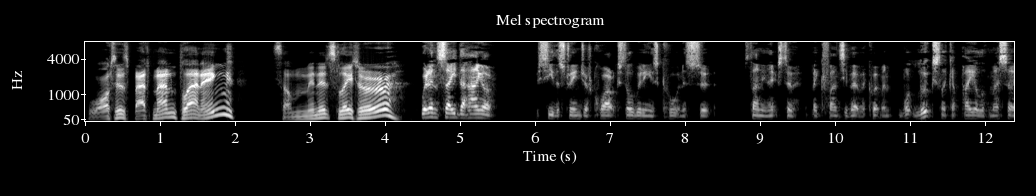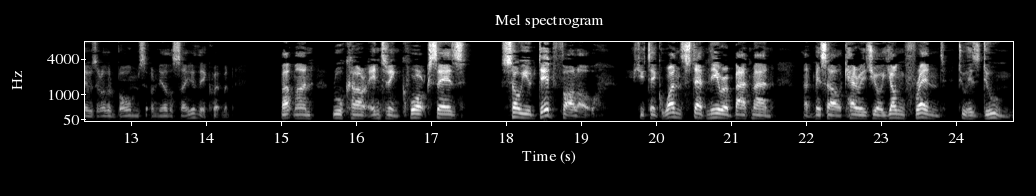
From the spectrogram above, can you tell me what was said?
What is Batman planning? Some minutes later. We're inside the hangar. We see the stranger Quork still wearing his coat and his suit, standing next to a big fancy bit of equipment. What looks like a pile of missiles or other bombs on the other side of the equipment. Batman, Roh Kar entering. Quork says, So you did follow. If you take one step nearer, Batman, that missile carries your young friend to his doom.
